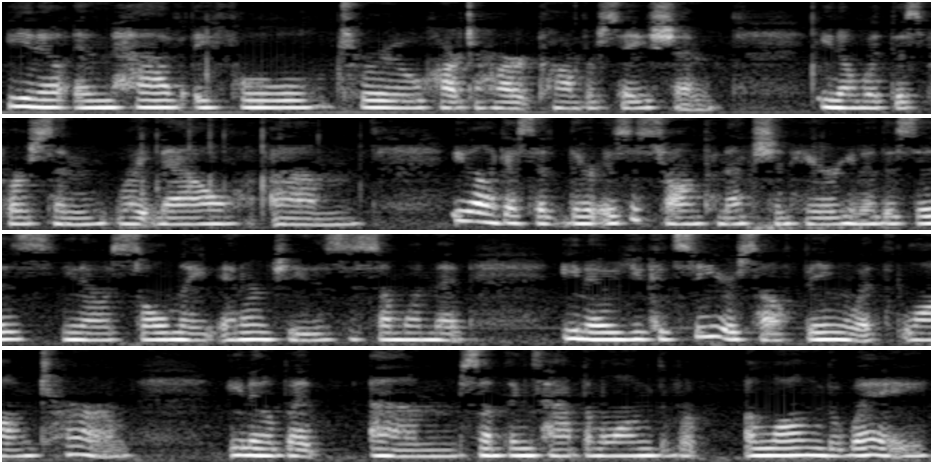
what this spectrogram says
you know, and have a full, true heart-to-heart conversation, you know, with this person right now. Um, you know, like I said, there is a strong connection here. You know, this is, you know, a soulmate energy. This is someone that, you know, you could see yourself being with long term, you know, but um, something's happened along the along the way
